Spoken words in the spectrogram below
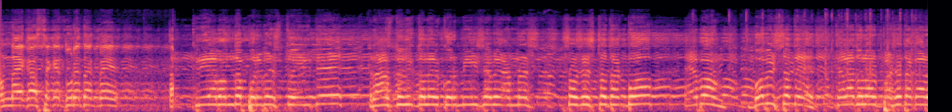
অন্যায় কাজ থেকে দূরে থাকবে। ক্রিয়াবন্ধ পরিবেশ তৈরিতে রাজনৈতিক দলের কর্মী হিসেবে আমরা সচেষ্ট থাকব এবং ভবিষ্যতে খেলাধুলার পাশে থাকার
